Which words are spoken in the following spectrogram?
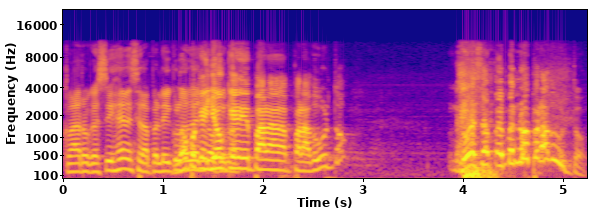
Claro que sí, Génesis, la película No, de porque Joker es para, para adultos. No es, no es para adultos.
